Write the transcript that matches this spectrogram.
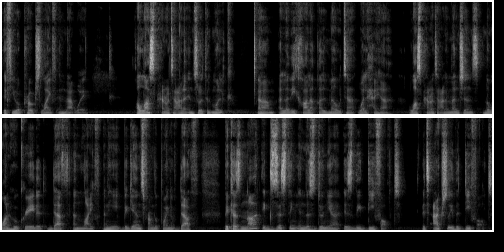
if you approach life in that way. Allah subhanahu wa ta'ala in Surah Al-Mulk, um, الَّذِي خَلَقَ الْمَوْتَ وَالْحَيَاةِ Allah subhanahu wa ta'ala mentions the one who created death and life. And he begins from the point of death because not existing in this dunya is the default. It's actually the default.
